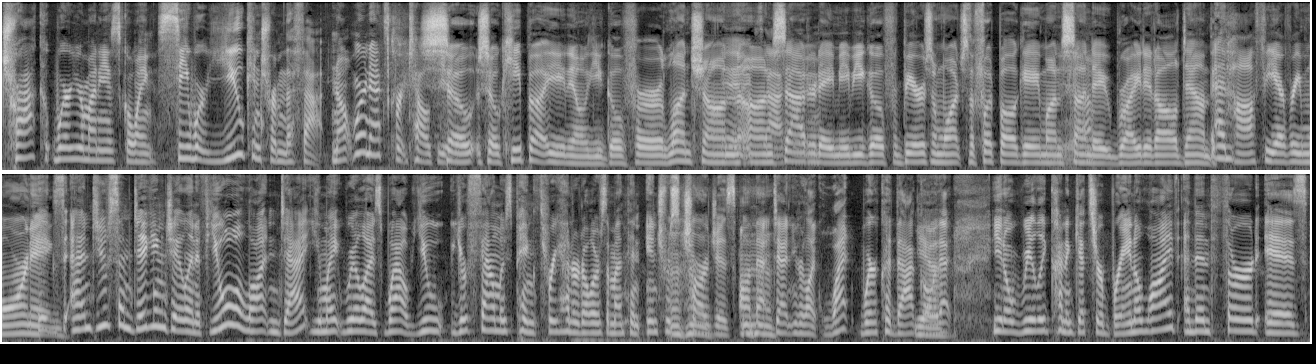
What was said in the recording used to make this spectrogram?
track where your money is going, see where you can trim the fat, not where an expert tells you. So so keep uh, you know you go for lunch on Yeah, on. Saturday. Maybe you go for beers and watch the football game on Sunday. Write it all down. The And- coffee every morning. Ex- and do some digging, J'lyn. If you owe a lot in debt, you might realize, wow, you your family's paying three hundred dollars a month in interest charges on that debt, and you're like, what? Where could that Mm-hmm. Yeah. go? That you know really kind of gets your brain alive. And then third is.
